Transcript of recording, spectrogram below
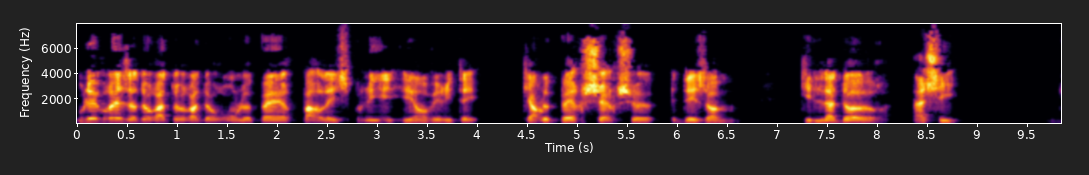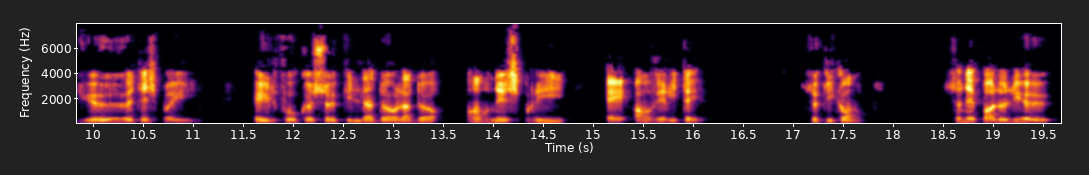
où les vrais adorateurs adoreront le Père par l'Esprit et en vérité, car le Père cherche des hommes qui l'adorent ainsi. Dieu est esprit, et il faut que ceux qui l'adorent l'adorent en esprit et en vérité. Ce qui compte, ce n'est pas le lieu,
